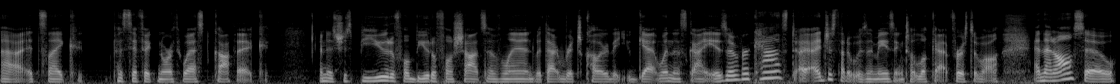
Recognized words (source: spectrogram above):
Uh, it's like Pacific Northwest Gothic. And it's just beautiful, beautiful shots of land with that rich color that you get when the sky is overcast. I, I just thought it was amazing to look at, first of all. And then also,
